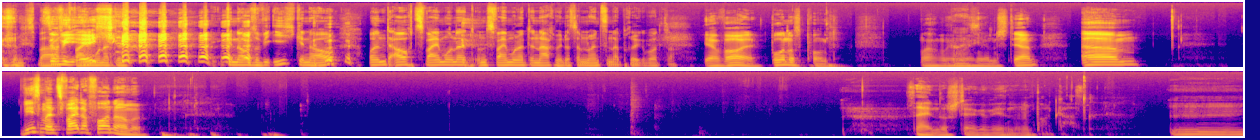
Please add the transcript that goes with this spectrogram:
Und zwar So wie zwei ich. Monate. Genauso wie ich, genau. Und auch zwei Monate und zwei Monate nach mir. Du hast am 19. April Geburtstag. Jawohl, Bonuspunkt. Machen wir mal Nice. hier einen Stern. Ähm, wie ist mein zweiter Vorname? Selten so still gewesen in einem Podcast. Mm.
